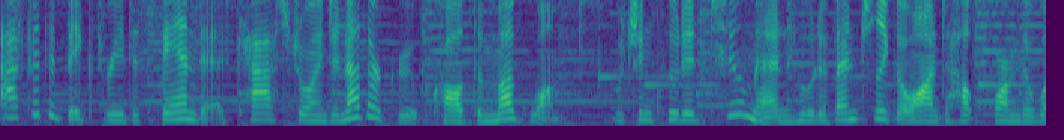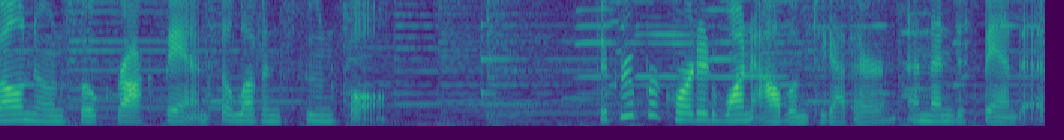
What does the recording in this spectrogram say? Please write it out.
After the Big Three disbanded, Cass joined another group called the Mugwumps, which included two men who would eventually go on to help form the well known folk rock band, the Lovin' Spoonful. The group recorded one album together and then disbanded.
